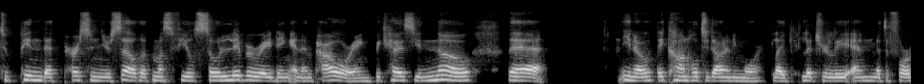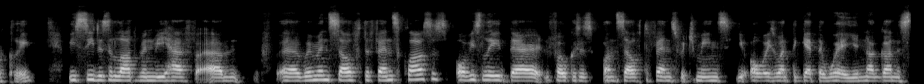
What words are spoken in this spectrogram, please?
to pin that person yourself that must feel so liberating and empowering because you know that you know they can't hold you down anymore like literally and metaphorically. We see this a lot when we have um, uh, women's self-defense classes. Obviously their focus is on self-defense which means you always want to get away you're not going to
